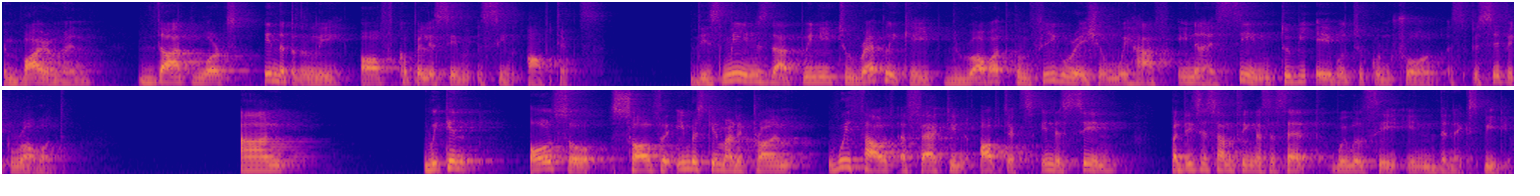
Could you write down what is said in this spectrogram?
environment that works independently of CoppeliaSim scene objects. This means that we need to replicate the robot configuration we have in a scene to be able to control a specific robot. And we can also solve the inverse kinematic problem without affecting objects in the scene, but this is something, as I said, we will see in the next video.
